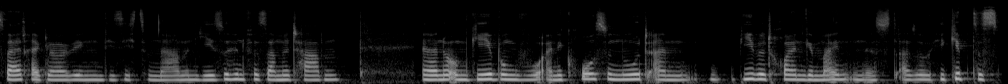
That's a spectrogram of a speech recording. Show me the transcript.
zwei, drei Gläubigen, die sich zum Namen Jesu hin versammelt haben, in einer Umgebung, wo eine große Not an bibeltreuen Gemeinden ist. Also hier gibt es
